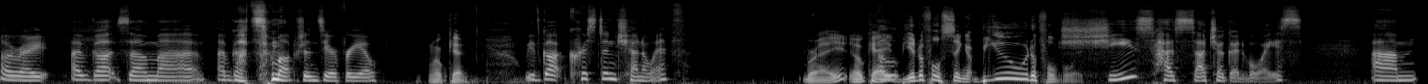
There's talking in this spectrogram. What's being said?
All right. I've got some uh, I've got some options here for you. Okay. We've got Kristin Chenoweth. Right. Okay. Oh. Beautiful singer. Beautiful voice. She has such a good voice. Um,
